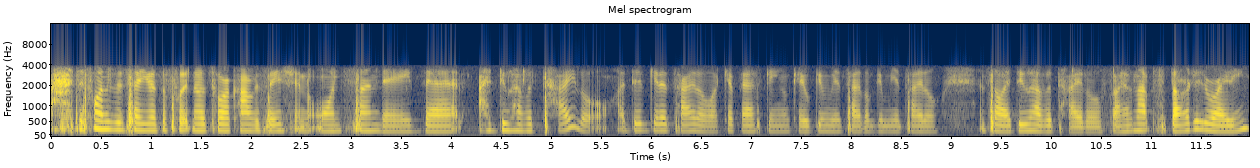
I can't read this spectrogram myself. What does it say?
I just wanted to tell you as a footnote to our conversation on Sunday that I do have a title. I did get a title. I kept asking, okay, well, give me a title, give me a title. And so I do have a title. So I have not started writing,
